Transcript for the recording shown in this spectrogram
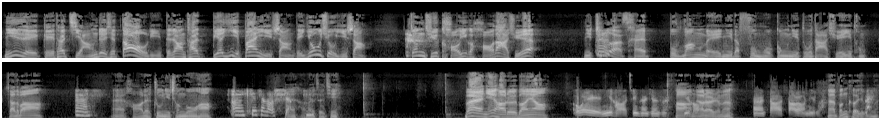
你得给他讲这些道理，得让他别一般以上，得优秀以上，争取考一个好大学，你这才不枉为你的父母供你读大学一通，晓得吧？嗯。哎，好嘞，祝你成功哈。嗯，谢谢老师。哎，好嘞，再见。喂，你好，这位朋友。喂，你好，金山先生。啊，你好。聊点什么？嗯，打打扰你了。哎，甭客气，甭客气。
